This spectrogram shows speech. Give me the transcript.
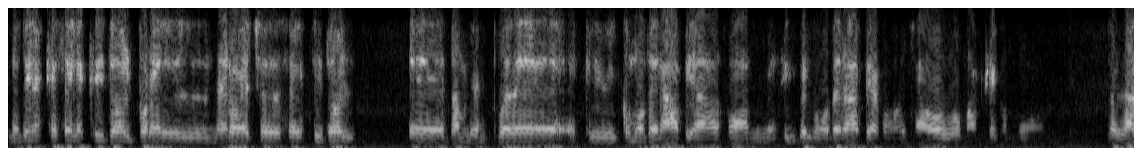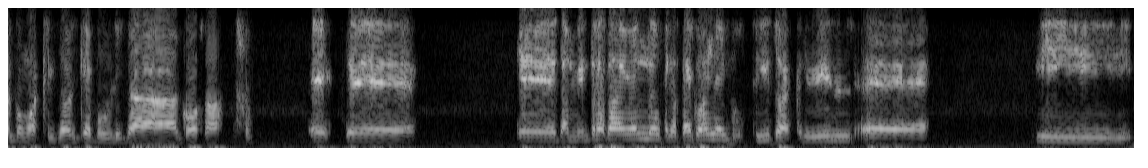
no tienes que ser escritor por el mero hecho de ser escritor, eh, también puede escribir como terapia, o sea, a mí me sirve como terapia, como desahogo, más que como, ¿verdad? Como escritor que publica cosas. este eh, También trata de verlo, trata de cogerle el gustito a escribir eh, y,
